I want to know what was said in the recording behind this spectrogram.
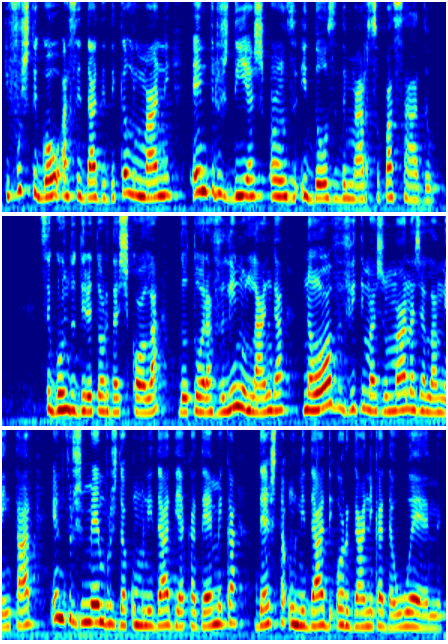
que fustigou a cidade de Quelimane entre os dias 11 e 12 de março passado. Segundo o diretor da escola, Dr. Avelino Langa, não houve vítimas humanas a lamentar entre os membros da comunidade acadêmica desta unidade orgânica da UEM.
